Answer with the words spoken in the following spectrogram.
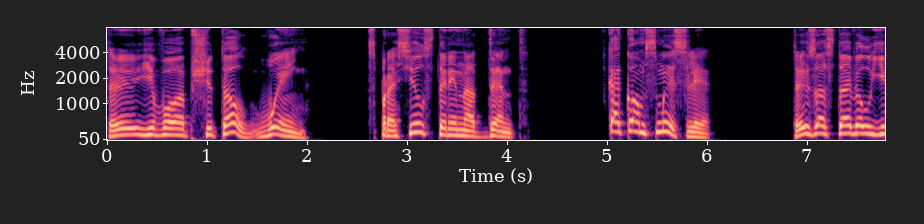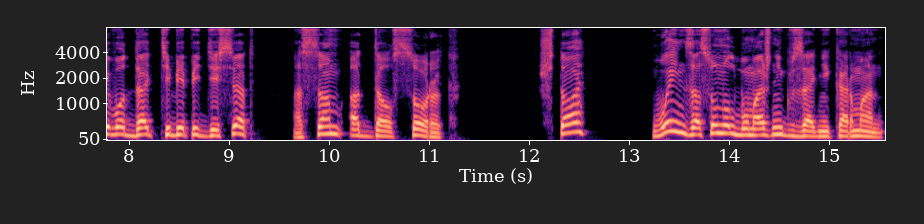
«Ты его обсчитал, Уэйн?» — спросил старина Дент. «В каком смысле?» Ты заставил его дать тебе 50, а сам отдал 40. Что? Уэйн засунул бумажник в задний карман.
